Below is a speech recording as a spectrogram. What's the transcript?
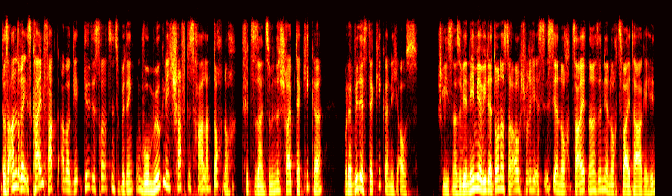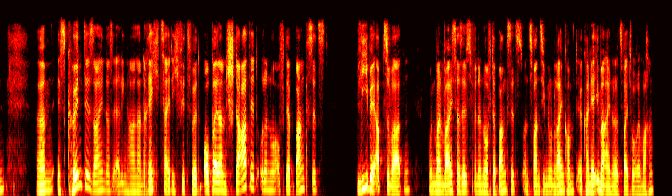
Das andere ist kein Fakt, aber gilt es trotzdem zu bedenken, womöglich schafft es Haaland doch noch fit zu sein. Zumindest schreibt der Kicker oder will es der Kicker nicht ausschließen. Also wir nehmen ja wieder Donnerstag auf, sprich es ist ja noch Zeit, ne, sind ja noch zwei Tage hin. Ähm, es könnte sein, dass Erling Haaland rechtzeitig fit wird. Ob er dann startet oder nur auf der Bank sitzt, bliebe abzuwarten. Und man weiß ja, selbst wenn er nur auf der Bank sitzt und 20 Minuten reinkommt, er kann ja immer ein oder zwei Tore machen.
